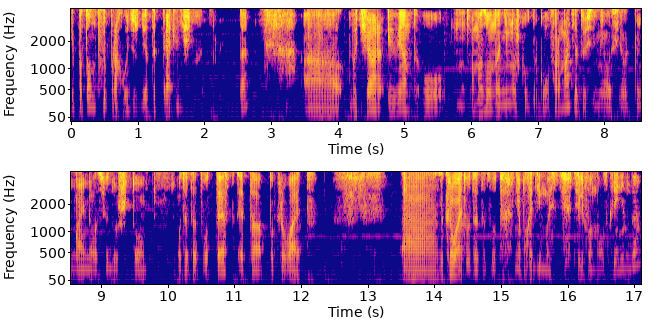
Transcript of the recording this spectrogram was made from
и потом ты проходишь где-то пять личных интервью. Да? А, HR event у Amazon немножко в другом формате, то есть имелось, я так понимаю, имелось в виду, что вот этот вот тест это покрывает а, закрывает вот этот вот необходимость телефонного скрининга.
